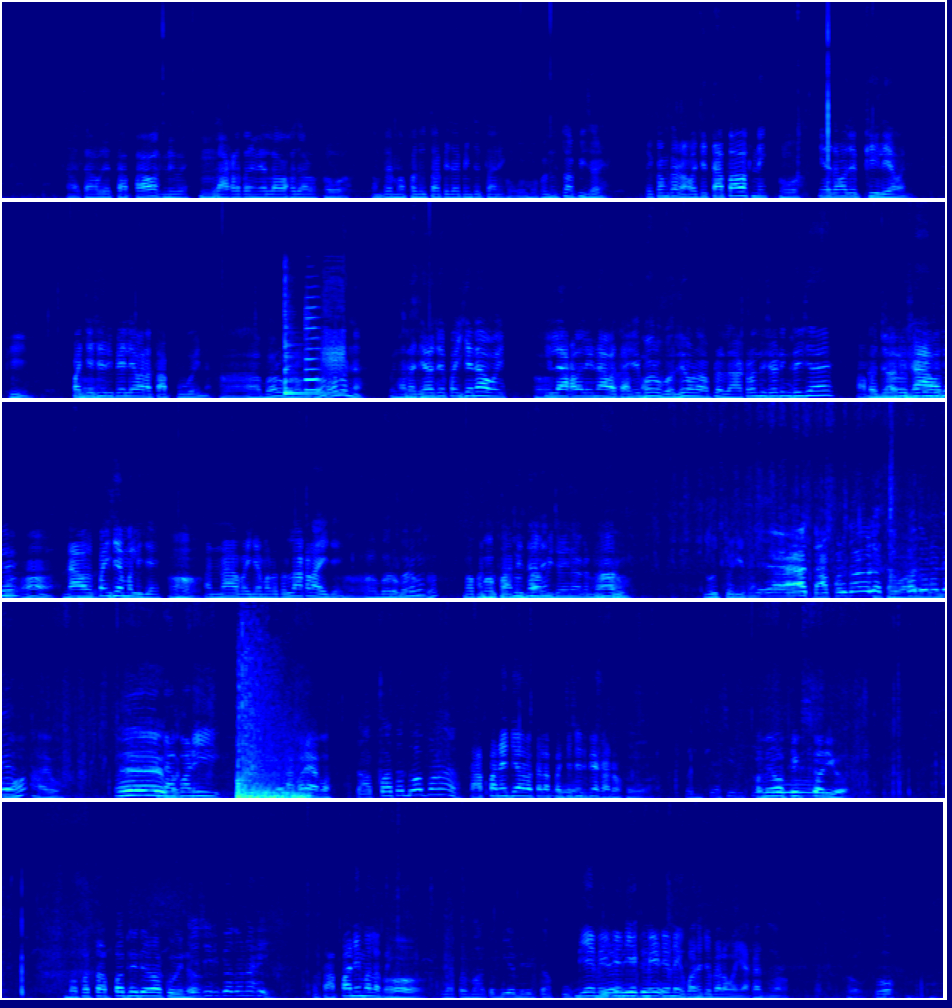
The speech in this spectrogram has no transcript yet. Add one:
હા તો બધા તાપા આવે હમ. હોય લાકડા તમે વહેલા આખો દાડો હવે તો મફત તાપી તાપીને જતા રહે હવે મફતનું તાપી જાય તો કામ કરો હવે જે તાપ આવે નહીં એને તમારે ફી લેવાની ફી પંચ્યાસી રૂપિયા લેવાના તાપવું હોય ને હા બરોબર બરોબર ને અને પંચ્યાસી. જે પૈસા ના હોય એ લાકડા લઈને આવે હા, એ. બરોબર લ્યો આપણે લાકડાની સેટિંગ થઈ જાય આપણે જો ના આવે તો હા ના આવે પૈસા મળી જાય હા અને ના પૈસા મળે તો લાકડા આવી જાય હા બરોબર બરોબર. આમ તો. તાપી જાય ના કરતા જાય. જાય કરીએ સારું એવું જ કરીએ તાર. જો આયો એ તાપાડી આગો આવો. તાપા તો દો પણ. તાપા નહીં જારો પેલા પચાસી રૂપિયા કાઢો. 85 રૂપિયા. અમે હવે ફિક્સ કર્યો. મફત તાપા જ નહીં દેવા કોઈને. પંચ્યાસી રૂપિયા તો નહીં. તો તાપવા નહીં મળે ભાઈ. હા. એટલે પણ માં તો બે મિનિટ તાપવું. 2 મિનિટ અને એક મિનિટ મિનિટ નહીં ઊભા થજો પેલા ભાઈ આખા દ્વારા તો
